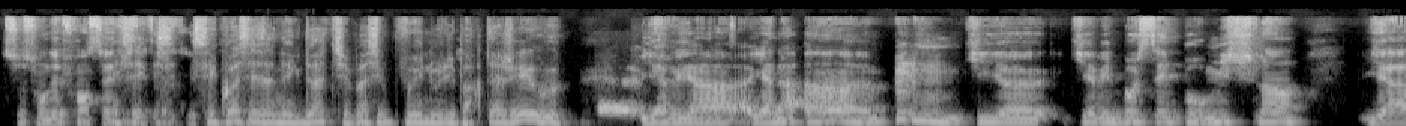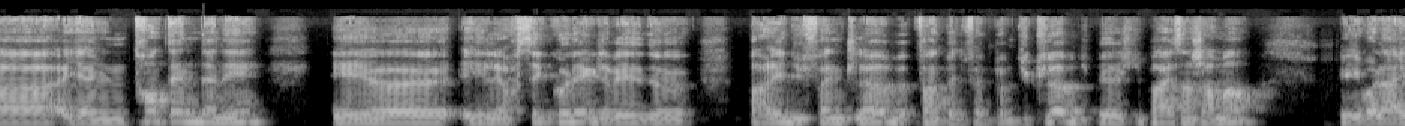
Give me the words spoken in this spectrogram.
ce sont des Français. C'est quoi ces anecdotes? Je sais pas si vous pouvez nous les partager ou. Il y avait un, il y en a un qui qui avait bossé pour Michelin il y a il y a une trentaine d'années et euh, et leurs ses collègues avaient de parlé du fan club, enfin du fan club du club du, du Paris Saint-Germain et voilà,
